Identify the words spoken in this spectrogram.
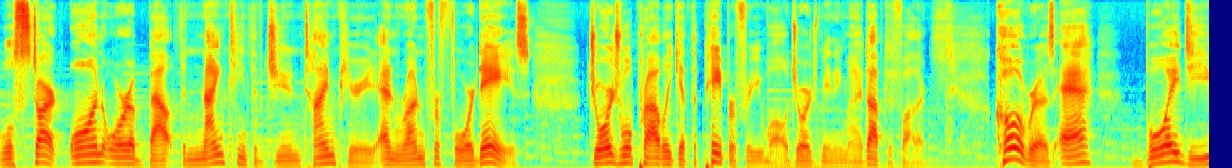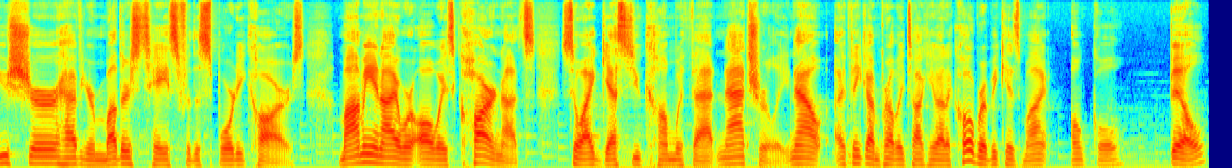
will start on or about the 19th of June time period and run for four days. George will probably get the paper for you all, George meaning my adopted father. Cobras, eh? Boy, do you sure have your mother's taste for the sporty cars. Mommy and I were always car nuts, so I guess you come with that naturally. Now, I think I'm probably talking about a Cobra because my uncle, Bill,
